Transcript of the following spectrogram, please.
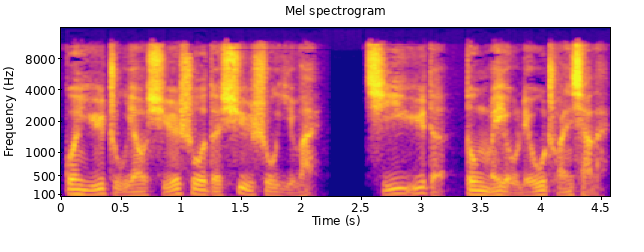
关于主要学说的叙述以外，其余的都没有流传下来。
